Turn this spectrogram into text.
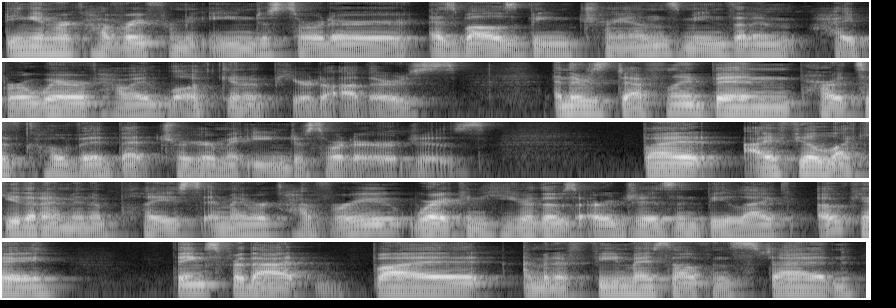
Being in recovery from an eating disorder, as well as being trans, means that I'm hyper aware of how I look and appear to others. And there's definitely been parts of COVID that trigger my eating disorder urges. But I feel lucky that I'm in a place in my recovery where I can hear those urges and be like, okay, thanks for that, but I'm gonna feed myself instead.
